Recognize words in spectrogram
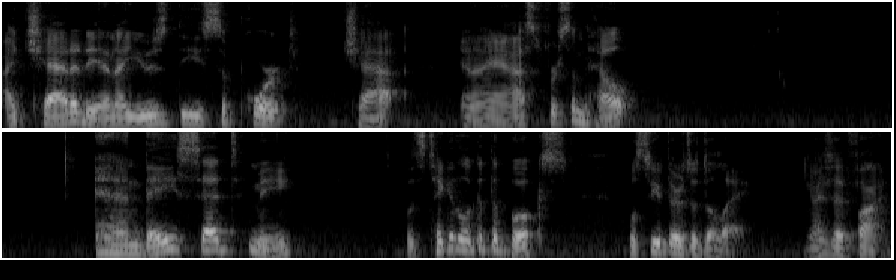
I chatted in, I used the support chat, and I asked for some help. And they said to me, let's take a look at the books. We'll see if there's a delay. I said, fine.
